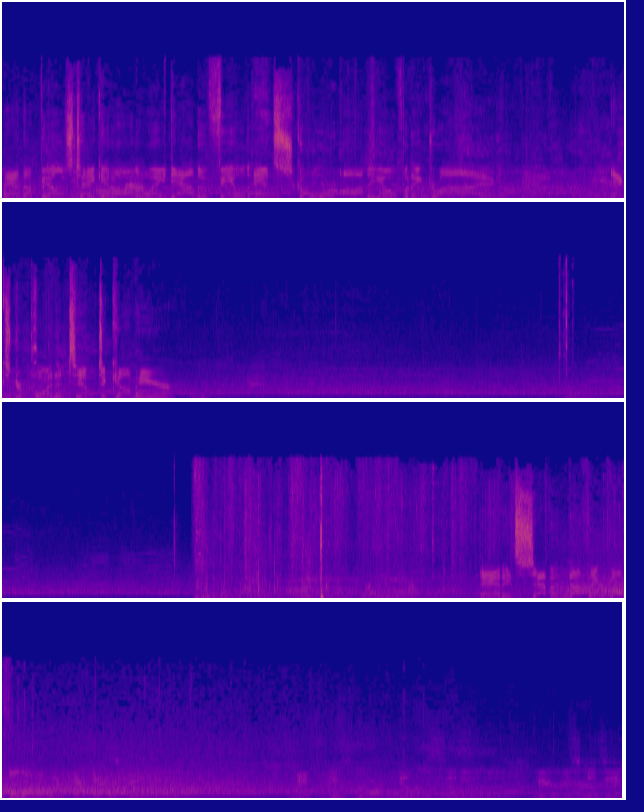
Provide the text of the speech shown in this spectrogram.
And the Bills take it all the way down the field and score on the opening drive. Extra point attempt to come here. And it's 7 nothing Buffalo. Makes the score Bills 7, Bears nothing.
